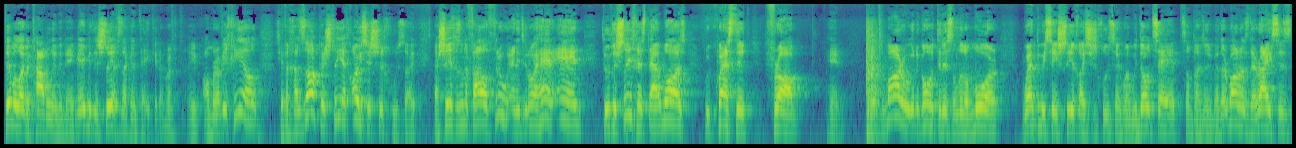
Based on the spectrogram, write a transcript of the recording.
Maybe the shliach is not going to take it. So you have a chazaka, shliach shlichusai. That shliach is going to follow through, and he's going to go ahead and do the shlichus that was requested from him. So tomorrow we're going to go into this a little more. When do we say shliach shlichusai? When we don't say it, sometimes by their bonos, their rices,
